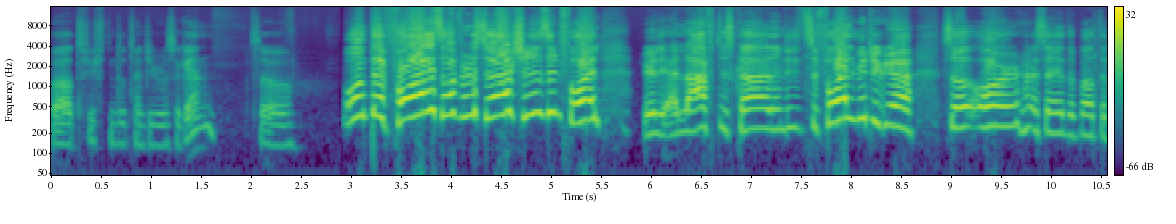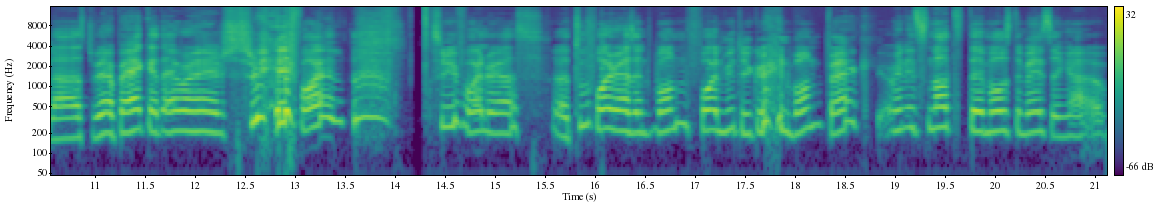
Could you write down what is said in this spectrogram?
about 15 to 20 euros again. So and the voice of resurgence in foil. Really, I love this card, and it's a foil Mythic So, or I said about the last, we are back at average three foil, three foilers, uh, two foilers, and one foil mutiger in one pack. I mean, it's not the most amazing uh,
